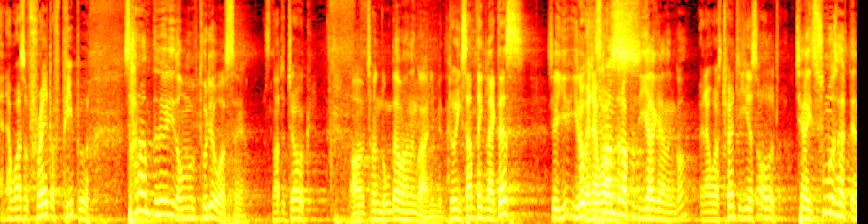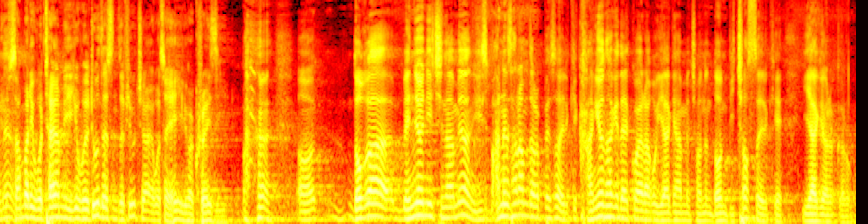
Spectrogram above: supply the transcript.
And I was afraid of people. 사람들이 너무 두려웠어요. It's not a joke. 어, 전 농담하는 거 아닙니다. Doing something like this, 제가 이- 이렇게 When I 사람들 was- 앞에서 이야기하는 거, when I was 20 years old, 제가 스무 살 때는 somebody would tell me, You will do this in the future. I would say, Hey, you are crazy. 어, 너가 몇 년이 지나면 이 많은 사람들 앞에서 이렇게 강연하게 될 거야라고 이야기하면 저는 넌 미쳤어 이렇게 이야기할 거라고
